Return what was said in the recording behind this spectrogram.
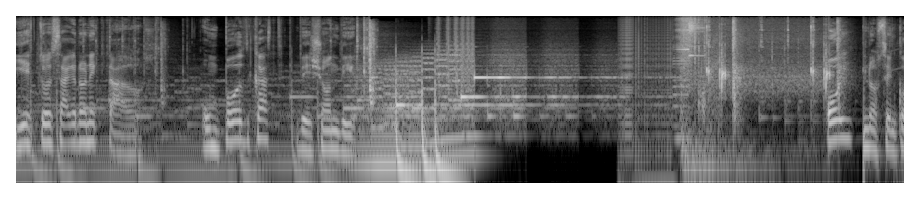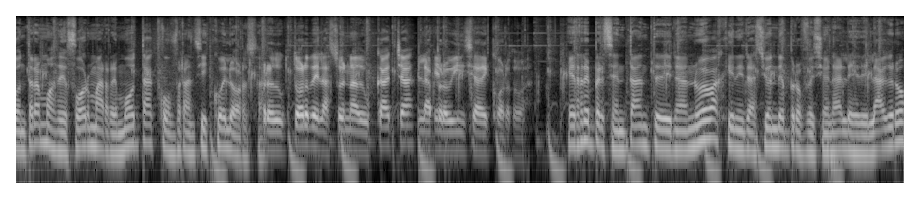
y esto es Agronectados, un podcast de John Deere. Hoy nos encontramos de forma remota con Francisco Elorza, productor de la zona de Ucacha, en la provincia de Córdoba. Es representante de una nueva generación de profesionales del agro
